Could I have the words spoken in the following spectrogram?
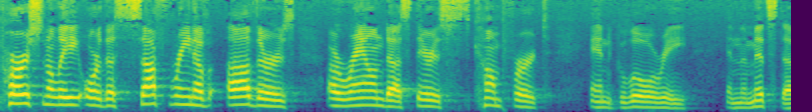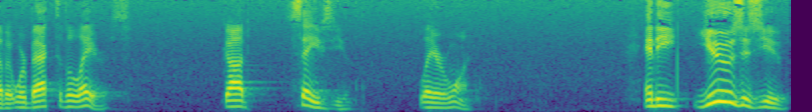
personally or the suffering of others around us. There is comfort and glory in the midst of it. We're back to the layers. God saves you, layer one. And He uses you,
